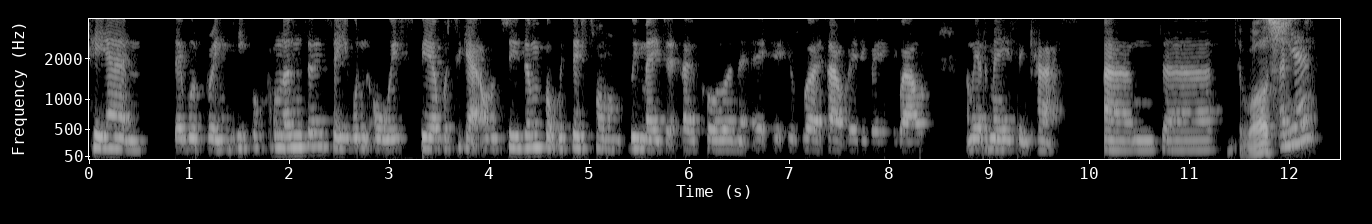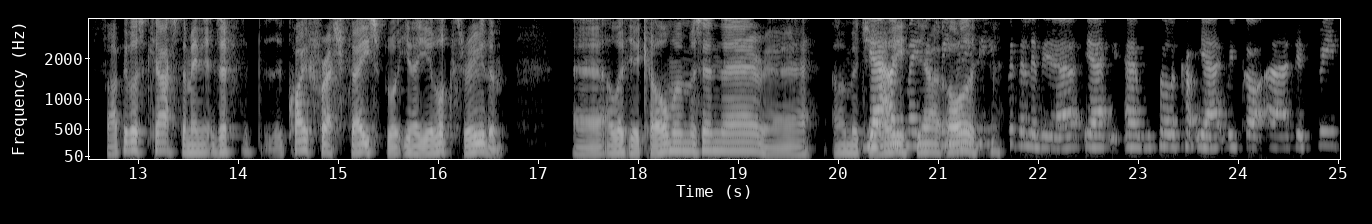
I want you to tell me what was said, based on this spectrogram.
PM, they would bring people from London, so you wouldn't always be able to get onto them. But with this one, we made it local, and it, it, worked out really, really well. And we had an amazing cast, and uh, it was, and yeah, fabulous cast. I mean, it's a quite fresh face, but you know, you look through them. Uh, Olivia Colman was in there. Uh, Omar yeah, I've made you know, three movies with Olivia. Yeah, um, with yeah, we've got. Uh, I did three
